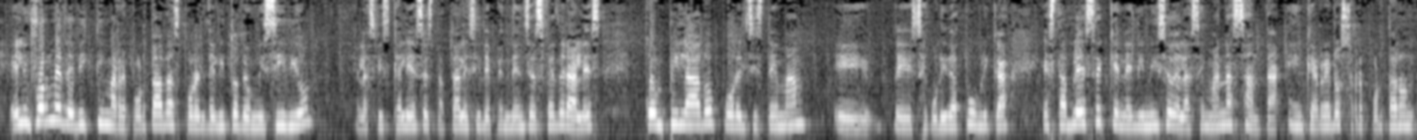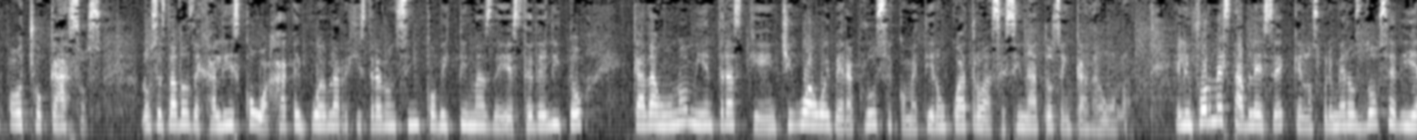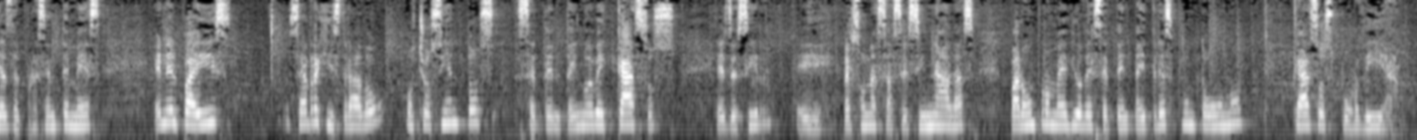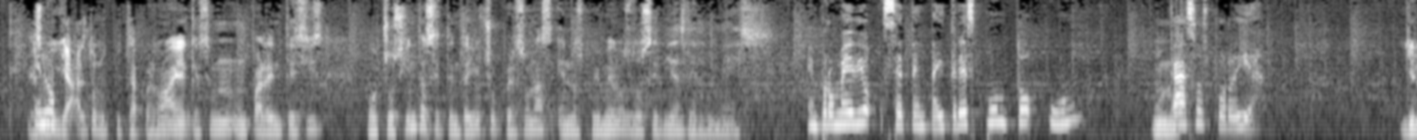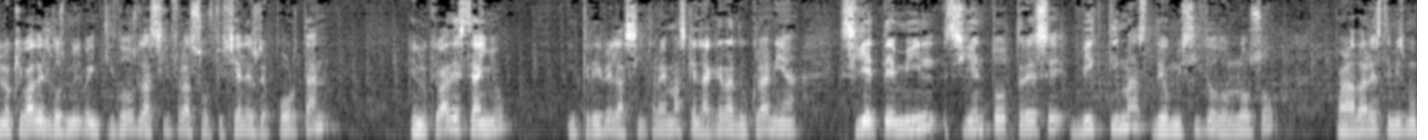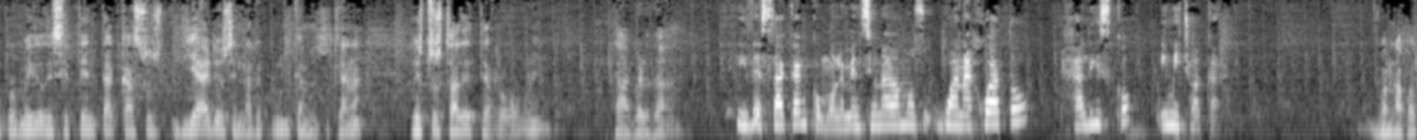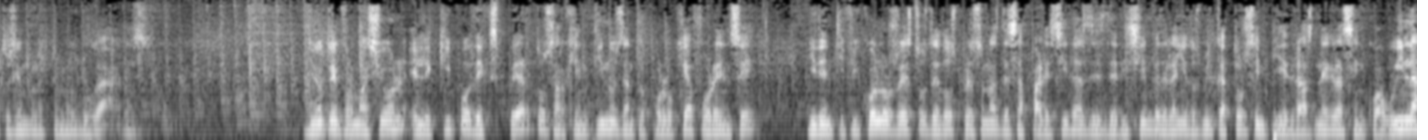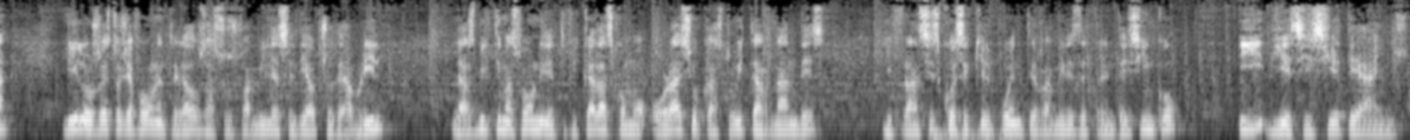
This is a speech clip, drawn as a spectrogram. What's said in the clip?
El informe de víctimas reportadas por el delito de homicidio en las fiscalías estatales y dependencias federales, compilado por el sistema eh, de seguridad pública, establece que en el inicio de la Semana Santa en Guerrero se reportaron ocho casos. Los estados de Jalisco, Oaxaca y Puebla registraron cinco víctimas de este delito cada uno, mientras que en Chihuahua y Veracruz se cometieron cuatro asesinatos en cada uno. El informe establece que en los primeros 12 días del presente mes, en el país se han registrado 879 casos, es decir, eh, personas asesinadas, para un promedio de 73.1 casos por día. Es muy alto, Lupita, perdón, hay que hacer un, paréntesis. 878 personas en los primeros 12 días del mes. En promedio, 73.1 casos por día. Y en lo que va del 2022, las cifras oficiales reportan, en lo que va de este año, increíble la cifra, además que en la guerra de Ucrania, 7.113 víctimas de homicidio doloso para dar este mismo promedio de 70 casos diarios en la República Mexicana. Esto está de terror, ¿eh? la verdad. Y destacan, como le mencionábamos, Guanajuato, Jalisco y Michoacán. Guanajuato siempre en los primeros lugares. Y en otra información, el equipo de expertos argentinos de antropología forense identificó los restos de dos personas desaparecidas desde diciembre del año 2014 en Piedras Negras, en Coahuila, y los restos ya fueron entregados a sus familias el día 8 de abril. Las víctimas fueron identificadas como Horacio Castruita Hernández y Francisco Ezequiel Puente Ramírez de 35 y 17 años.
